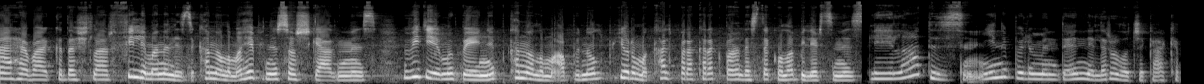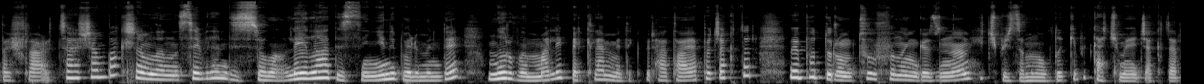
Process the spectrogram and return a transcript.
Merhaba arkadaşlar, film analizi kanalıma hepiniz hoş geldiniz. Videomu beğenip kanalıma abone olup yoruma kalp bırakarak bana destek olabilirsiniz. Leyla dizisinin yeni bölümünde neler olacak arkadaşlar? Çarşamba akşamlarının sevilen dizisi olan Leyla dizisinin yeni bölümünde Nur ve Mali beklenmedik bir hata yapacaktır ve bu durum Tufan'ın gözünden hiçbir zaman olduğu gibi kaçmayacaktır.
